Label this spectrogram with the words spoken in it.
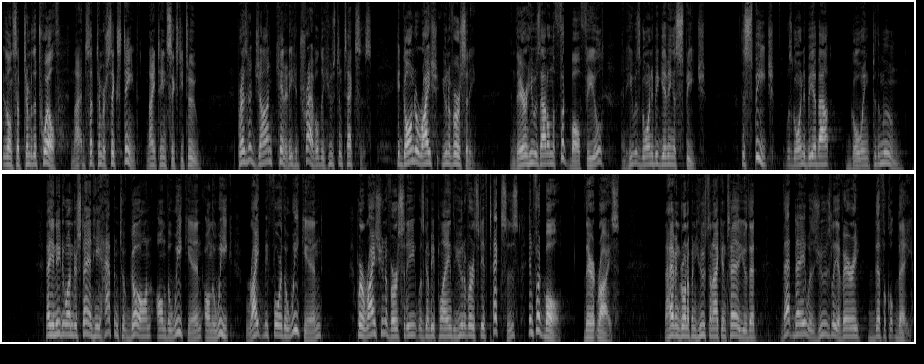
It was on September the 12th, September 16th, 1962. President John Kennedy had traveled to Houston, Texas. He'd gone to Rice University, and there he was out on the football field, and he was going to be giving a speech. The speech was going to be about going to the moon. Now you need to understand he happened to go on on the weekend, on the week right before the weekend where Rice University was going to be playing the University of Texas in football there at Rice. Now, having grown up in Houston, I can tell you that that day was usually a very difficult day.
